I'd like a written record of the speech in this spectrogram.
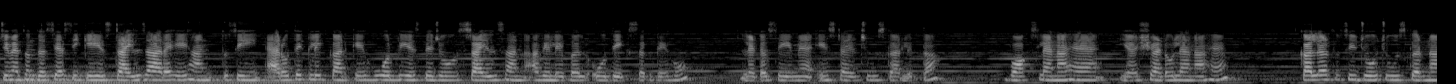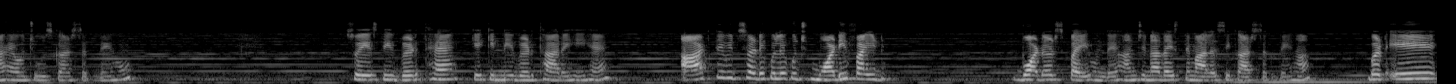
ਜਿਵੇਂ ਤੁਹਾਨੂੰ ਦੱਸਿਆ ਸੀ ਕਿ ਸਟਾਈਲਸ ਆ ਰਹੇ ਹਨ, ਤੁਸੀਂ ਐਰੋ ਤੇ ਕਲਿੱਕ ਕਰਕੇ ਹੋਰ ਵੀ ਇਸ ਦੇ ਜੋ ਸਟਾਈਲਸ ਹਨ ਅਵੇਲੇਬਲ ਉਹ ਦੇਖ ਸਕਦੇ ਹੋ। ਲੈਟ ਅਸ ਸੇ ਮੈਂ ਇਹ ਸਟਾਈਲ ਚੂਜ਼ ਕਰ ਲਿੱਤਾ। ਬਾਕਸ ਲੈਣਾ ਹੈ ਜਾਂ ਸ਼ੈਡੋ ਲੈਣਾ ਹੈ। ਕਲਰ ਤੁਸੀਂ ਜੋ ਚੂਜ਼ ਕਰਨਾ ਹੈ, ਉਹ ਚੂਜ਼ ਕਰ ਸਕਦੇ ਹੋ। ਸੋ ਇਸ ਦੀ ਵਿਡਥ ਹੈ ਕਿ ਕਿੰਨੀ ਵਿਡਥ ਆ ਰਹੀ ਹੈ। ਆਰਟ ਦੇ ਵਿੱਚ ਸਾਡੇ ਕੋਲੇ ਕੁਝ ਮੋਡੀਫਾਈਡ ਬਾਰਡਰਸ ਪਏ ਹੁੰਦੇ ਹਨ, ਜਿਨ੍ਹਾਂ ਦਾ ਇਸਤੇਮਾਲ ਅਸੀਂ ਕਰ ਸਕਦੇ ਹਾਂ। ਬਟ ਇਹ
